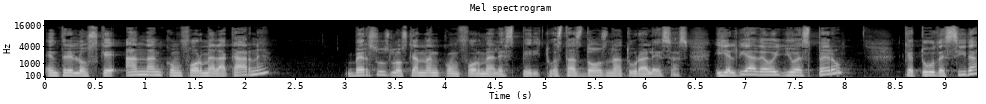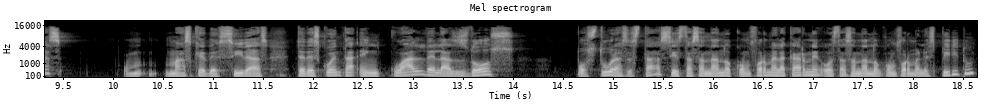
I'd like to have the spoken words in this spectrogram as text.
entre los que andan conforme a la carne versus los que andan conforme al Espíritu, estas dos naturalezas. Y el día de hoy yo espero que tú decidas, más que decidas, te des cuenta en cuál de las dos posturas estás, si estás andando conforme a la carne o estás andando conforme al Espíritu.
